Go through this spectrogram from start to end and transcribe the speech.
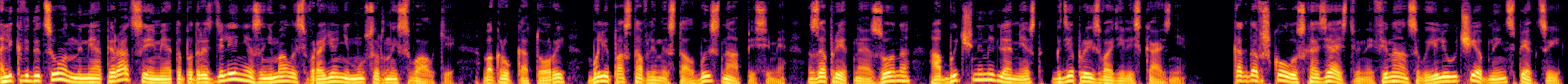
Ликвидационными операциями это подразделение занималось в районе мусорной свалки, вокруг которой были поставлены столбы с надписями «Запретная зона» обычными для мест, где производились казни. Когда в школу с хозяйственной, финансовой или учебной инспекцией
